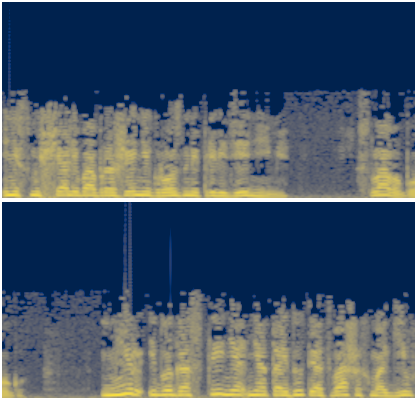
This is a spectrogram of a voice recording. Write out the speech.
и не смущали воображение грозными привидениями. Слава Богу! Мир и благостыня не отойдут и от ваших могил.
